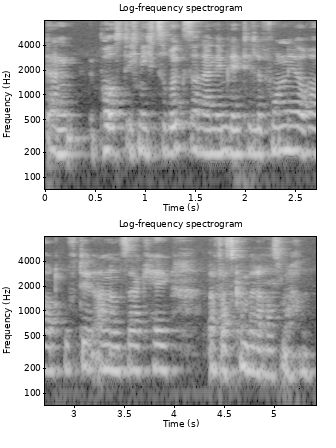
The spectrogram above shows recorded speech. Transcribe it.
dann poste ich nicht zurück, sondern nehme den Telefonhörer und rufe den an und sage, hey, äh, was können wir daraus machen?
